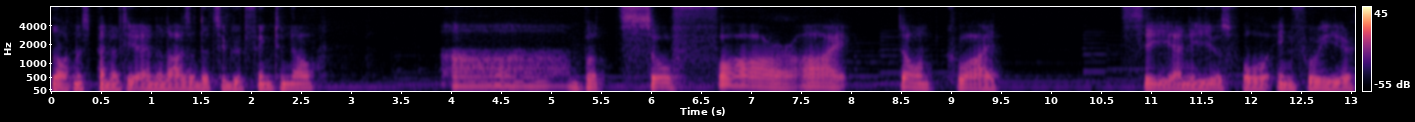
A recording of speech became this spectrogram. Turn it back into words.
loudness penalty analyzer, that's a good thing to know. Uh, but so far I don't quite see any useful info here.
